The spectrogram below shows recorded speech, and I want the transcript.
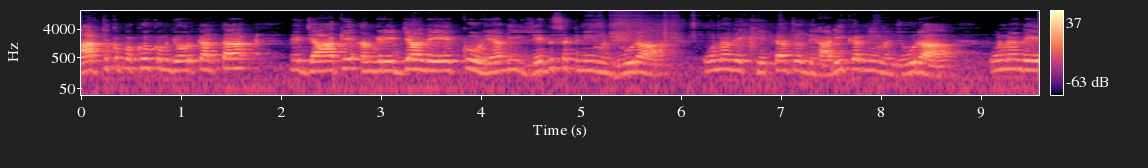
ਆਰਥਿਕ ਪੱਖੋਂ ਕਮਜ਼ੋਰ ਕਰਤਾ ਤੇ ਜਾ ਕੇ ਅੰਗਰੇਜ਼ਾਂ ਦੇ ਘੋੜਿਆਂ ਦੀ ਲਿੱਦ ਸੱਟਣੀ ਮਨਜ਼ੂਰ ਆ, ਉਹਨਾਂ ਦੇ ਖੇਤਾਂ 'ਚੋਂ ਦਿਹਾੜੀ ਕਰਨੀ ਮਨਜ਼ੂਰ ਆ, ਉਹਨਾਂ ਦੇ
